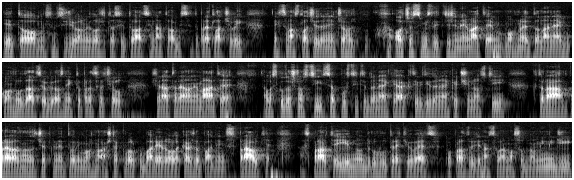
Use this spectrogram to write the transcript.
je to, myslím si, že veľmi zložitá situácia na to, aby ste to pretlačili. Nechcem vás tlačiť do niečoho, o čom si myslíte, že nemáte. Možno je to na nejakú konzultáciu, aby vás niekto presvedčil, že na to reálne máte. Ale v skutočnosti sa pustíte do nejakej aktivity, do nejakej činnosti, ktorá pre vás na začiatku netvorí možno až takú veľkú bariéru, ale každopádne ju spravte. A spravte jednu, druhú, tretiu vec. Popracujte na svojom osobnom imidži,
